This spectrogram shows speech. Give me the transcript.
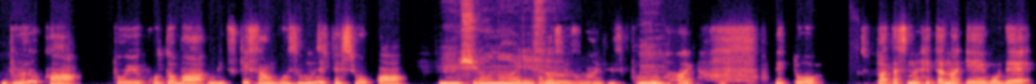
ブーカという言葉、三月さんご存知でしょうか？うん、知らないです。知らないですか、うん、はい。えっと、と私の下手な英語で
